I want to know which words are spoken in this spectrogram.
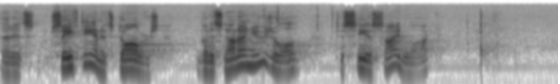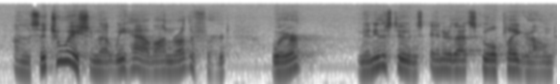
that it's safety and it's dollars, but it's not unusual to see a sidewalk on the situation that we have on Rutherford where many of the students enter that school playground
